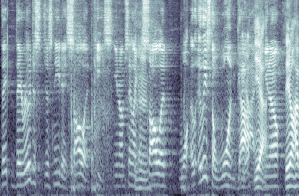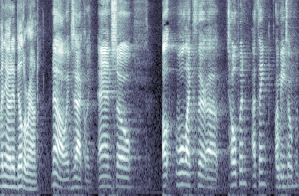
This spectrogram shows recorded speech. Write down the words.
they, they really just just need a solid piece. You know what I'm saying? Like Mm-hmm. a solid one, at least a one guy. Yeah. You know? They don't have anybody to build around. No, exactly. And so, uh, well, like their uh, Toppin, I think. I Obi mean, Toppin?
